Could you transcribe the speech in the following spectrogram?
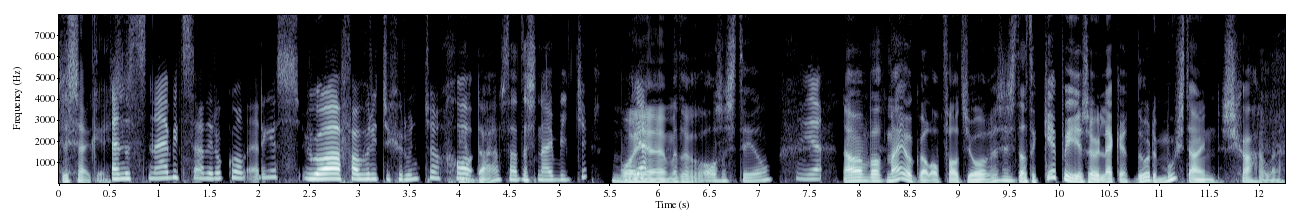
De suiker. En de snijbiet staat hier ook wel ergens. Ja, favoriete groente. Goh, Ja, daar staat een snijbietje. Mooi Ja. eh, met een roze steel. ja. Nou, en wat mij ook wel opvalt, Joris, is dat de kippen hier zo lekker door de moestuin scharrelen.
